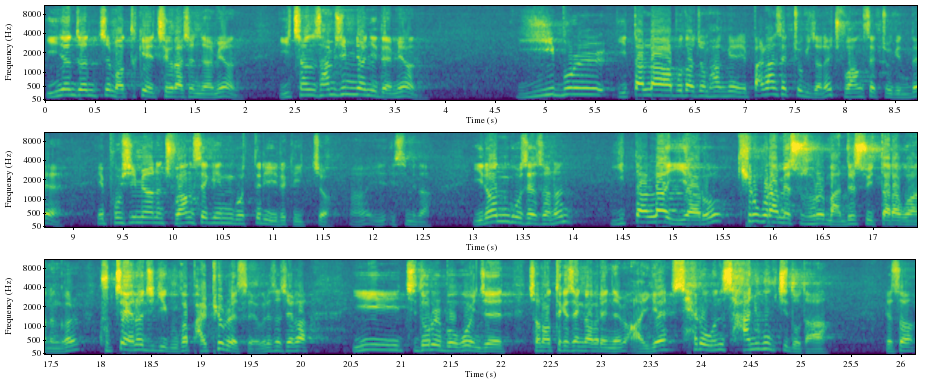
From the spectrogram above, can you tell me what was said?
2년 전쯤 어떻게 예측을 하셨냐면 2030년이 되면 2불 2달러보다 좀 한 게 빨간색 쪽이잖아요. 주황색 쪽인데 이 보시면은 주황색인 곳들이 이렇게 있죠. 어, 이- 있습니다. 이런 곳에서는 2달러 이하로 킬로그램의 수소를 만들 수 있다라고 하는 걸 국제 에너지 기구가 발표를 했어요. 그래서 제가 이 지도를 보고 이제 저는 어떻게 생각을 했냐면 아 이게 새로운 산유국 지도다. 그래서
